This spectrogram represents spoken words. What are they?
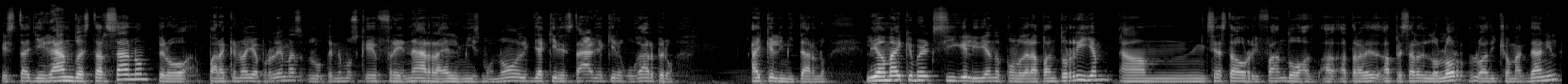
está llegando a estar sano, pero para que no haya problemas lo tenemos que frenar a él mismo, ¿no? Ya quiere estar, ya quiere jugar, pero hay que limitarlo. Liam Eikenberg sigue lidiando con lo de la pantorrilla, se ha estado rifando a, través, a pesar del dolor, lo ha dicho McDaniel,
